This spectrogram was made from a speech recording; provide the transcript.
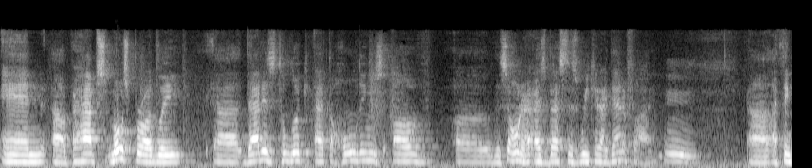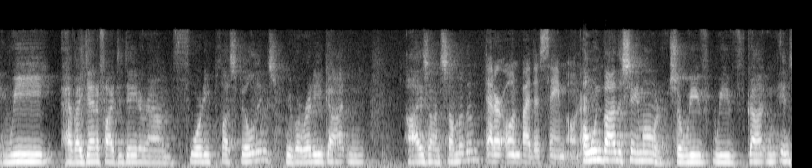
and uh, perhaps most broadly, uh, that is to look at the holdings of uh, this owner as best as we can identify. Mm. I think we have identified to date around 40 plus buildings. We've already gotten eyes on some of them. That are owned by the same owner. Owned by the same owner. So we've, we've gotten in,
